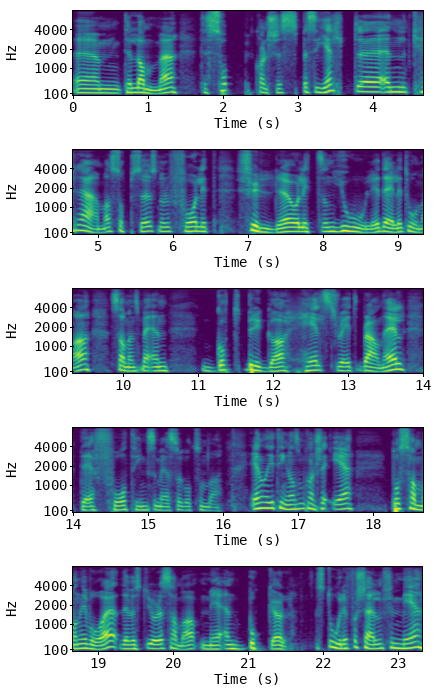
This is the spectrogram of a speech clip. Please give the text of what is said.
eh, til lammet, til sopp. Kanskje spesielt eh, en krema soppsaus når du får litt fylde og litt sånn jordlige, deilige toner, sammen med en godt brygga, helt straight brown ale. Det er få ting som er så godt som da. En av de tingene som kanskje er på samme nivået, det er hvis du gjør det samme med en bukkøl. Store forskjellen for meg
